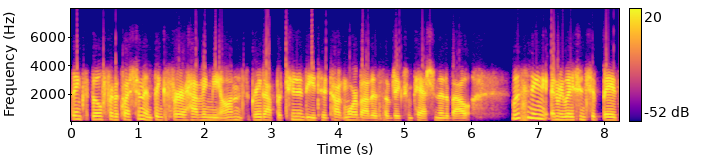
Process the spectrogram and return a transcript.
Thanks, Bill, for the question, and thanks for having me on. It's a great opportunity to talk more about a subject I'm passionate about. Listening and relationship based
